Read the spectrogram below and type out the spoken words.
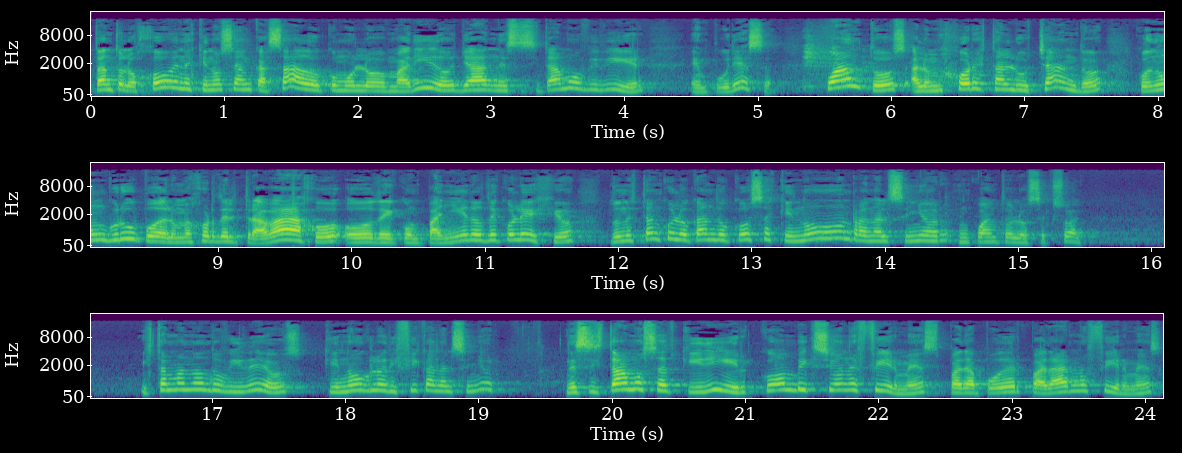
Tanto los jóvenes que no se han casado como los maridos ya necesitamos vivir en pureza. ¿Cuántos a lo mejor están luchando con un grupo a lo mejor del trabajo o de compañeros de colegio donde están colocando cosas que no honran al Señor en cuanto a lo sexual? Y están mandando videos que no glorifican al Señor. Necesitamos adquirir convicciones firmes para poder pararnos firmes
